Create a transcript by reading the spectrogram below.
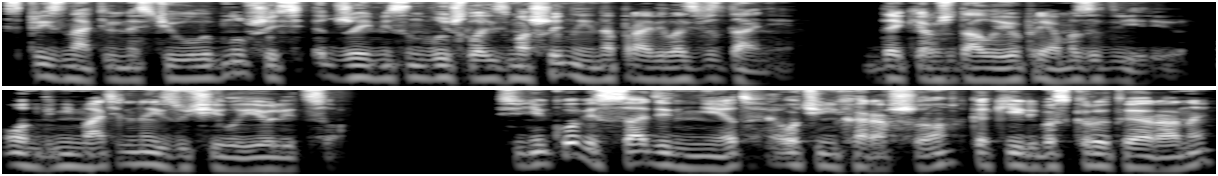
С признательностью улыбнувшись, Джеймисон вышла из машины и направилась в здание. Деккер ждал ее прямо за дверью. Он внимательно изучил ее лицо. Синяков и ссадин нет, очень хорошо. Какие-либо скрытые раны?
